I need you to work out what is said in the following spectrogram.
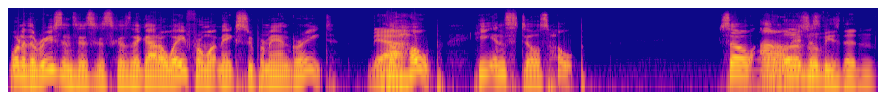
one of the reasons is because they got away from what makes Superman great. yeah. The hope. He instills hope. So I don't know. those just- movies didn't.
